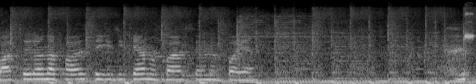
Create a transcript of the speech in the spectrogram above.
Barcelona Paris 8-2 ama Barcelona Bayern. Evet.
